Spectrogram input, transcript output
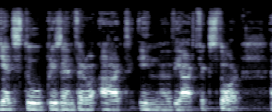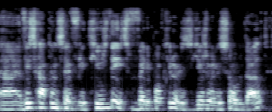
gets to present their art in the Artfix store. Uh, this happens every Tuesday. It's very popular. It's usually sold out.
